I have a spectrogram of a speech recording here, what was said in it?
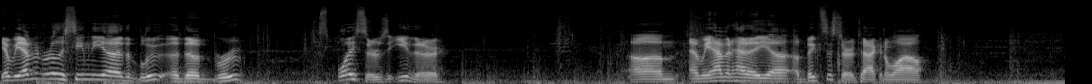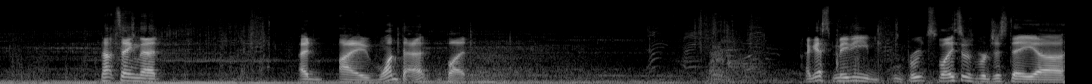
Yeah, we haven't really seen the uh, the blue uh, the brute splicers either. Um, and we haven't had a uh, a big sister attack in a while. Not saying that I I want that, but I guess maybe brute splicers were just a uh,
